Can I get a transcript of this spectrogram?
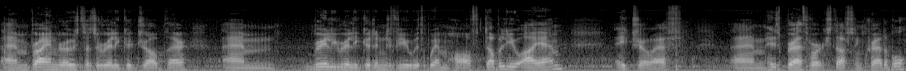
Um, Brian Rose does a really good job there. Um, really, really good interview with Wim Hof. W I M H O F. His breathwork stuff's incredible,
